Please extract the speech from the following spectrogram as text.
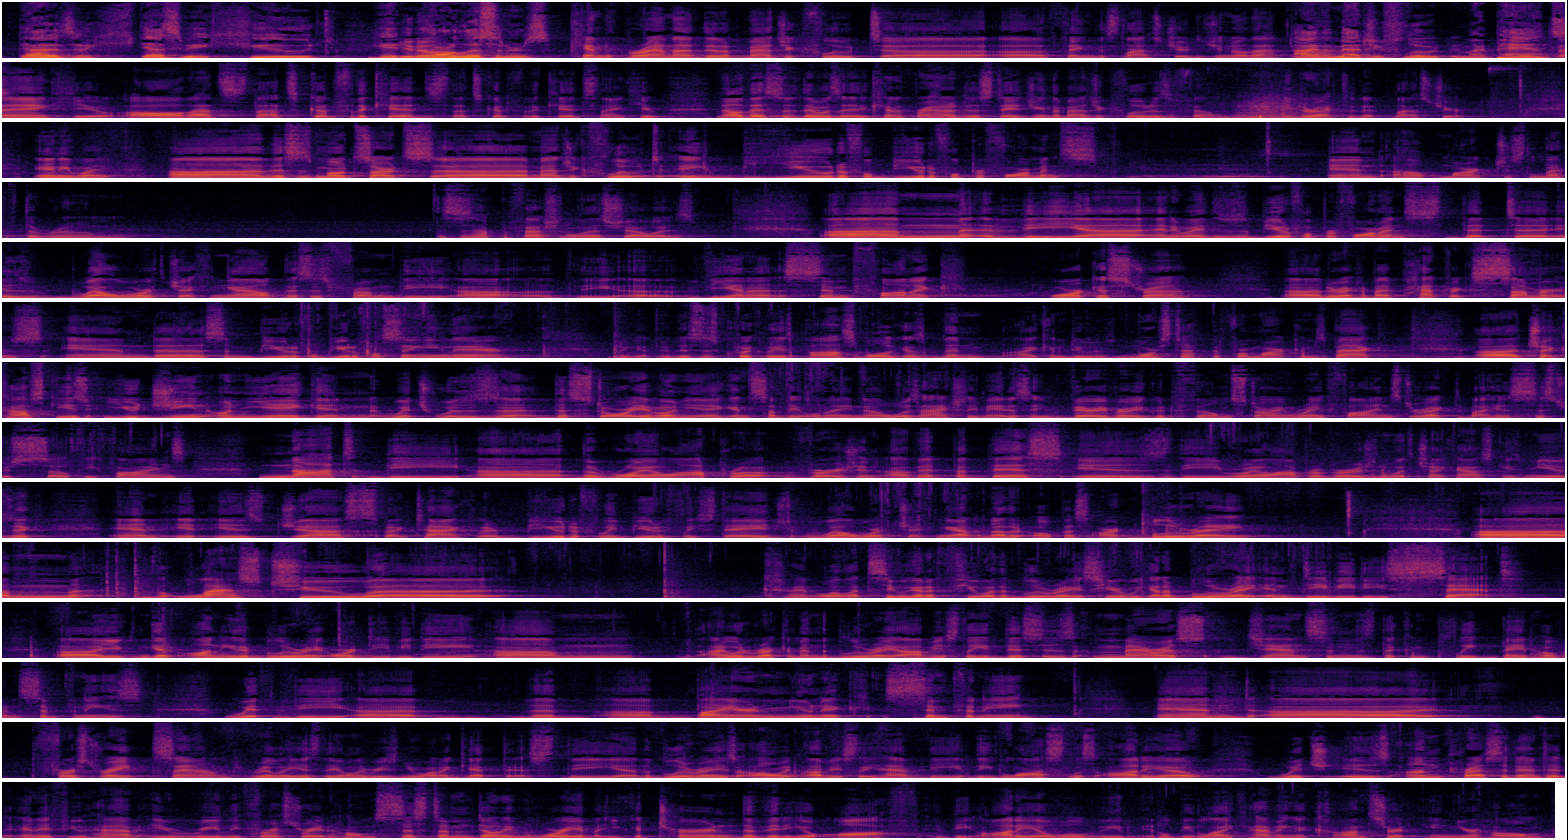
That is a that's gonna be a huge hit You with know- our listeners. Kenneth Branagh did a magic flute uh, uh, thing this last year. Did you know that? I have a magic flute in my pants. Thank you. Oh, that's that's good for the kids. That's good for the kids. Thank you. No, this there was a, Kenneth Branagh did a staging of the Magic Flute as a film. He directed it last year. Anyway, uh, this is Mozart's uh, Magic Flute, a beautiful, beautiful performance. And uh, Mark just left the room. This is how professional this show is. Um, the uh, anyway, this is a beautiful performance that uh, is well worth checking out. This is from the uh, the uh, Vienna Symphonic Orchestra, uh, directed by Patrick Summers, and uh, some beautiful, beautiful singing there. I'm going to get through this as quickly as possible because then I can do more stuff before Mark comes back. Uh, Tchaikovsky's Eugene Onegin, which was uh, the story of Onegin, some people may know, was actually made as a very, very good film starring Ralph Fiennes, directed by his sister Sophie Fiennes. Not the, uh, the Royal Opera version of it, but this is the Royal Opera version with Tchaikovsky's music, and it is just spectacular, beautifully, beautifully staged, well worth checking out. Another Opus Art Blu ray. Um, the last two uh, kind of, well, let's see, we got a few other Blu rays here. We got a Blu ray and DVD set Uh, you can get it on either Blu-ray or DVD. Um, I would recommend the Blu-ray. Obviously, this is Mariss Jansons's The Complete Beethoven Symphonies with the uh, the uh, Bayern Munich Symphony, and uh, first-rate sound. Really, is the only reason you want to get this. The uh, the Blu-rays always, obviously have the the lossless audio, which is unprecedented. And if you have a really first-rate home system, don't even worry about. it. You could turn the video off. The audio will be it'll be like having a concert in your home.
